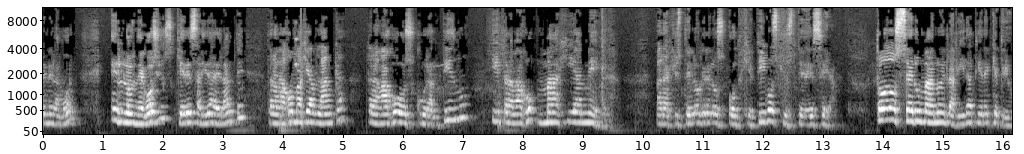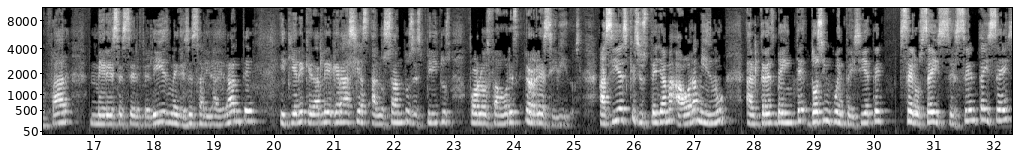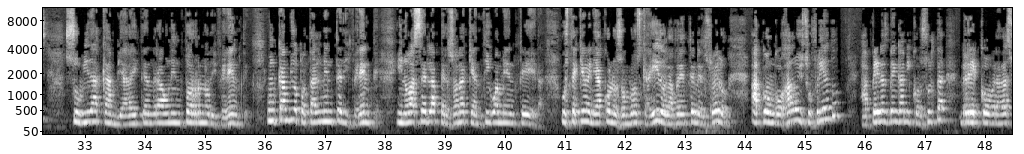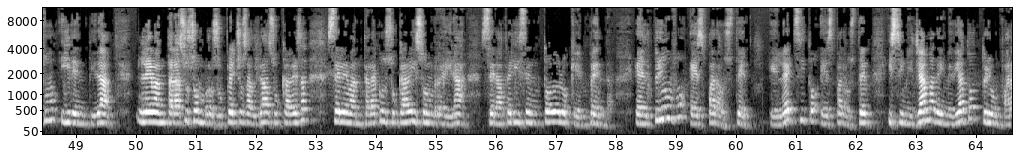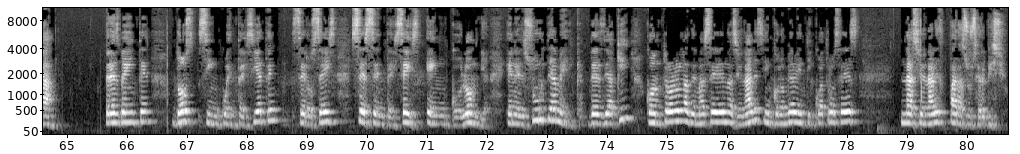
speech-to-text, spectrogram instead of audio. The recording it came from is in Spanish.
en el amor, en los negocios, quiere salir adelante, trabajo magia blanca, trabajo oscurantismo y trabajo magia negra para que usted logre los objetivos que usted desea. Todo ser humano en la vida tiene que triunfar, merece ser feliz, merece salir adelante y tiene que darle gracias a los santos espíritus por los favores recibidos. Así es que si usted llama ahora mismo al 320-257 0666, su vida cambiará y tendrá un entorno diferente, un cambio totalmente diferente y no va a ser la persona que antiguamente era. Usted que venía con los hombros caídos, la frente en el suelo, acongojado y sufriendo, apenas venga a mi consulta, recobrará su identidad, levantará sus hombros, su pecho saldrá, su cabeza se levantará con su cara y sonreirá, será feliz en todo lo que emprenda. El triunfo es para usted, el éxito es para usted y si me llama de inmediato, triunfará. 320 257 0666 en Colombia, en el sur de América. Desde aquí controlo las demás sedes nacionales y en Colombia 24 sedes nacionales para su servicio.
